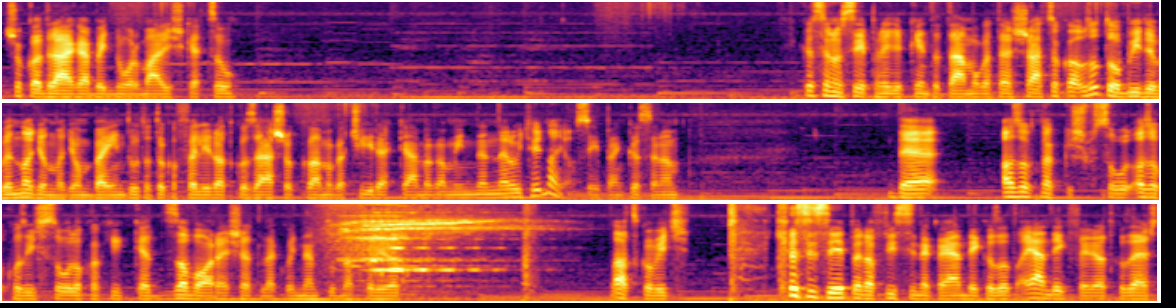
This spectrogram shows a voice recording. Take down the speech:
Sokkal drágább egy normális kecó. Köszönöm szépen egyébként a támogatást, srácok. Az utóbbi időben nagyon-nagyon beindultatok a feliratkozásokkal, meg a csírekkel, meg a mindennel, úgyhogy nagyon szépen köszönöm. De azoknak is szól, azokhoz is szólok, akiket zavar esetleg, hogy nem tudnak feliratkozni. Lackovics, köszi szépen a Frissinek ajándékozott ajándékfeliratkozást.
